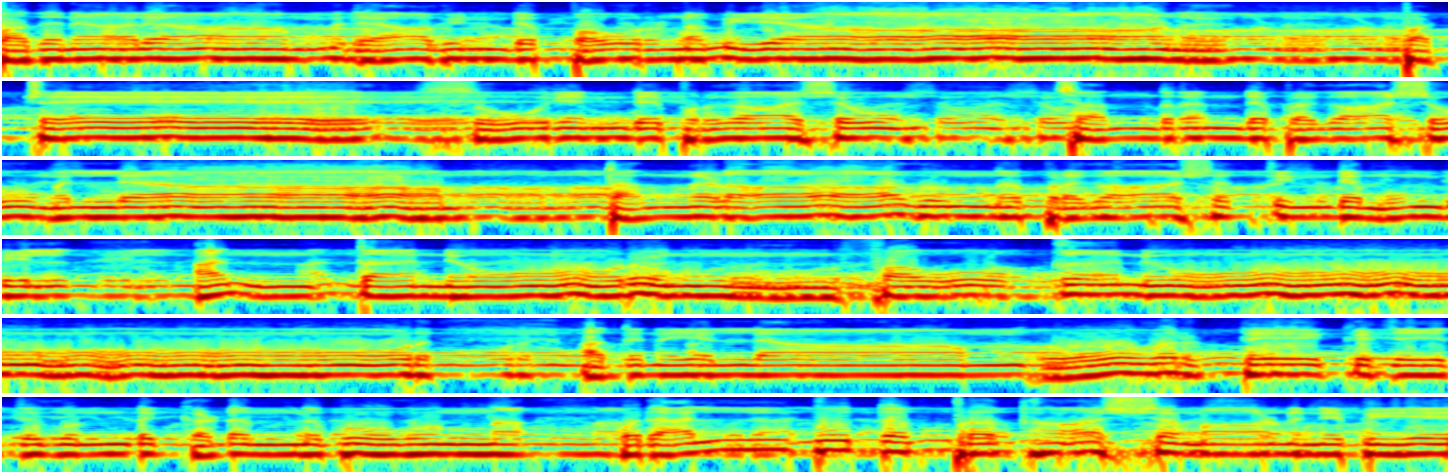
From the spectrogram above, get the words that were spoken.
പതിനാലാം രാവിന്റെ പൗർണമിയാണ്. പക്ഷേ സൂര്യന്റെ പ്രകാശവും ചന്ദ്രന്റെ പ്രകാശവുമെല്ലാം തങ്ങളാകുന്ന പ്രകാശത്തിന്റെ മുമ്പിൽ അന്തനൂറുൻ ഫൗക്കനൂർ അതിനെയെല്ലാം ഓവർടേക്ക് ചെയ്തുകൊണ്ട് കടന്നു പോകുന്ന ഒരു അത്ഭുത പ്രകാശമാണ് നബിയേ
